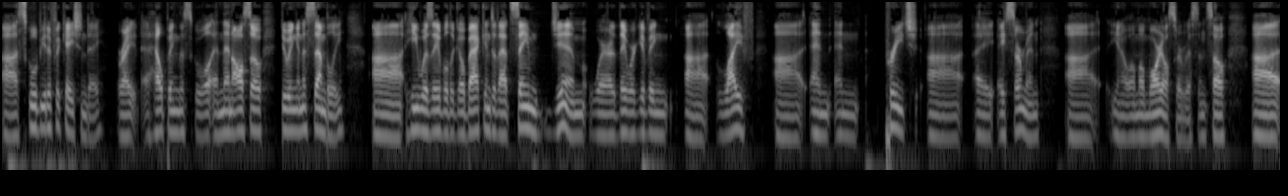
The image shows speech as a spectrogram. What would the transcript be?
uh, school beautification day, right, uh, helping the school, and then also doing an assembly. Uh, he was able to go back into that same gym where they were giving uh, life uh, and and preach a, a sermon uh, you know, a memorial service. And so, uh,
